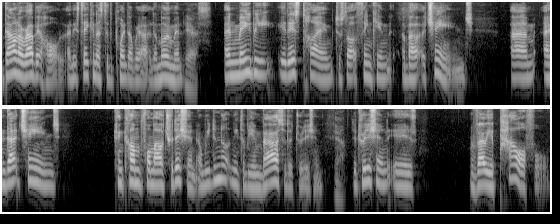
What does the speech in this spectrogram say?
down a rabbit hole and it's taken us to the point that we're at at the moment Yes. and maybe it is time to start thinking about a change um, and that change can come from our tradition and we do not need to be embarrassed with the tradition Yeah. the tradition is very powerful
